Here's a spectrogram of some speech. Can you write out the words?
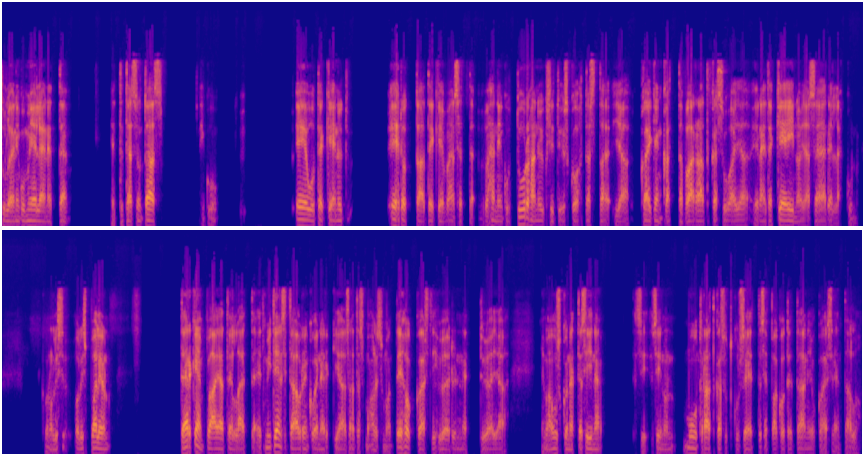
tulee niin kuin mieleen, että, että tässä on taas niin kuin EU tekee nyt ehdottaa tekevänsä että vähän niin kuin turhan yksityiskohtaista ja kaiken kattavaa ratkaisua ja, ja näitä keinoja säädellä, kun, kun olisi, olisi paljon tärkeämpää ajatella, että, että miten sitä aurinkoenergiaa saataisiin mahdollisimman tehokkaasti hyödynnettyä. Ja, ja mä uskon, että siinä siinä on muut ratkaisut kuin se, että se pakotetaan jokaiseen taloon.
